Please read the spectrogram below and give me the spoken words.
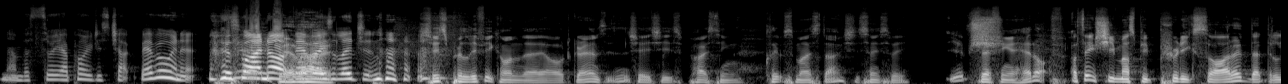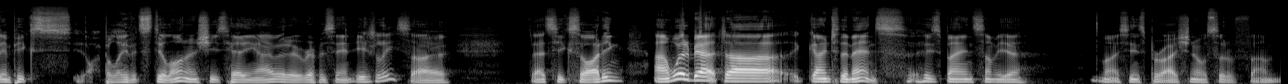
number three, I probably just chuck Bevo in it. That's why not. Bevo. Bevo's a legend. She's prolific on the old grams, isn't she? She's posting clips most days. She seems to be Yep. surfing her head off. I think she must be pretty excited that the Olympics, I believe it's still on, and she's heading over to represent Italy. So that's exciting. Um, what about uh, going to the men's? Who's been some of your most inspirational sort of um,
